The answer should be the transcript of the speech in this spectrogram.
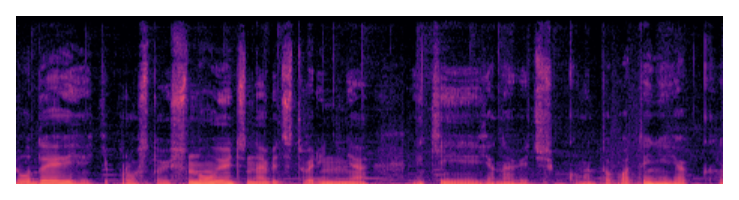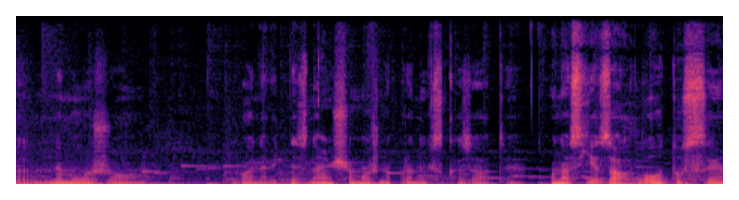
люди, які просто існують, навіть створіння, які я навіть коментувати ніяк е, не можу, бо я навіть не знаю, що можна про них сказати. У нас є заглотуси.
